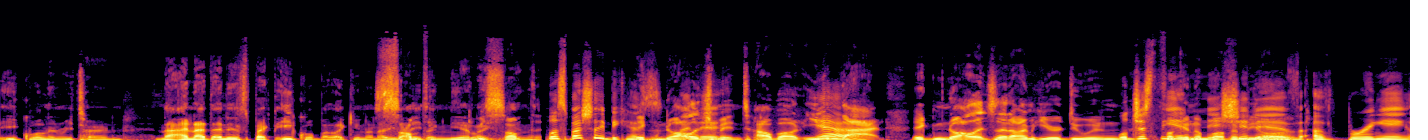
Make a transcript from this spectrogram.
equal in return. Not, and I didn't expect equal, but like, you know, not even Something. anything near Give me like you something. know- Well, especially because by the- uh, Acknowledgement. How about even Yeah. that? Acknowledge that I'm here doing Well, just the fucking initiative of bringing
